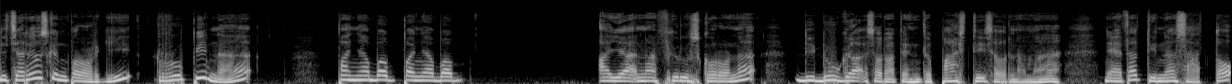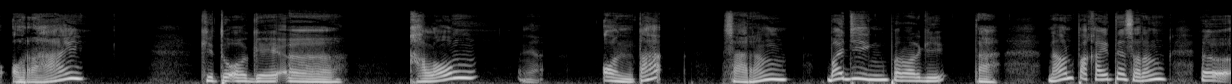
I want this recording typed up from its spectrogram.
dicariuskan pergi ruina panyabab-panyabab ayana virus korona diduga sauna teh pasti sauur nama nyatatina satu orai. Gitu oge eh, kalong. Ya, ontak sarang bajing perwargitah naon pakaitnya sarang eh,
